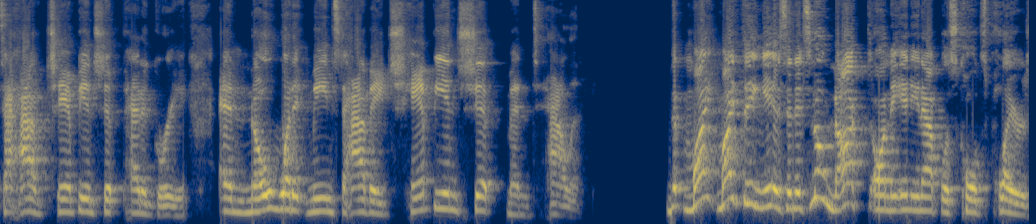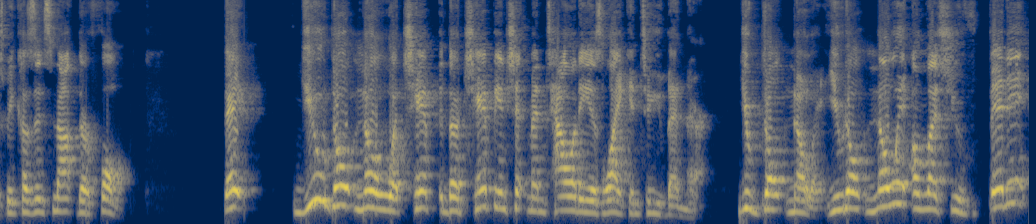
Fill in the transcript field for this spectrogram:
to have championship pedigree and know what it means to have a championship mentality. My my thing is, and it's no knock on the Indianapolis Colts players because it's not their fault. They you don't know what champ the championship mentality is like until you've been there. You don't know it. You don't know it unless you've been it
